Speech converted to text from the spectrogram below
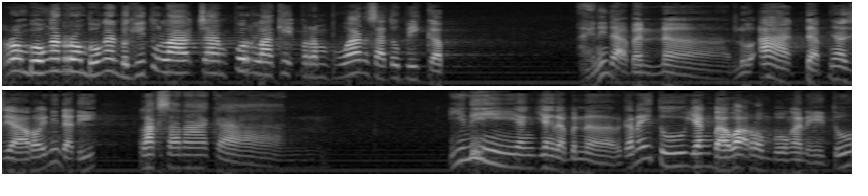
Rombongan-rombongan begitulah campur laki perempuan satu pickup. Nah, ini tidak benar. Lo adabnya ziarah ini tidak dilaksanakan. Ini yang yang tidak benar. Karena itu yang bawa rombongan itu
